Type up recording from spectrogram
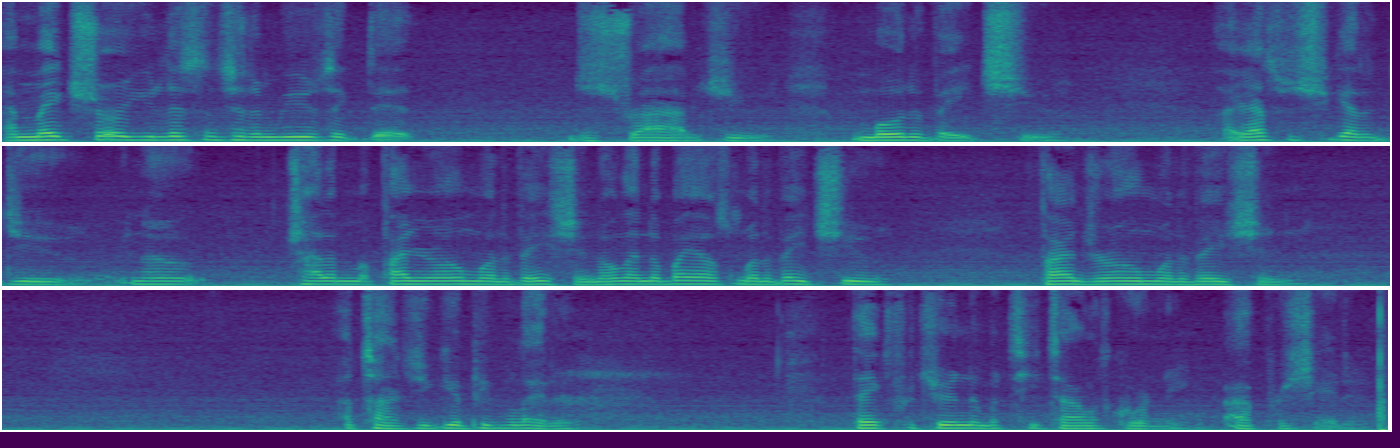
And make sure you listen to the music that just drives you, motivates you. Like that's what you got to do. You know, try to find your own motivation. Don't let nobody else motivate you. Find your own motivation. I'll talk to you good people later. Thanks for tuning in with Tea Time with Courtney. I appreciate it.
